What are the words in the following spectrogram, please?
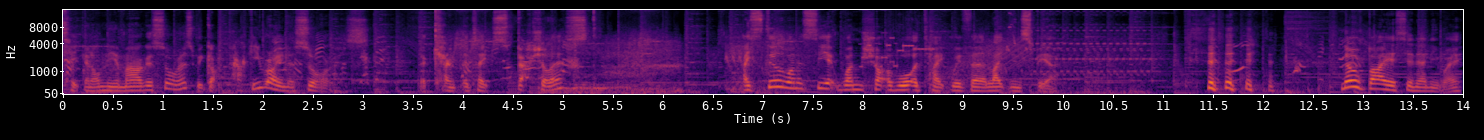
Taking on the Amargasaurus, we got Pachyrhinosaurus, the counter-type specialist. I still want to see it one-shot a water type with a lightning spear. no bias in any way.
